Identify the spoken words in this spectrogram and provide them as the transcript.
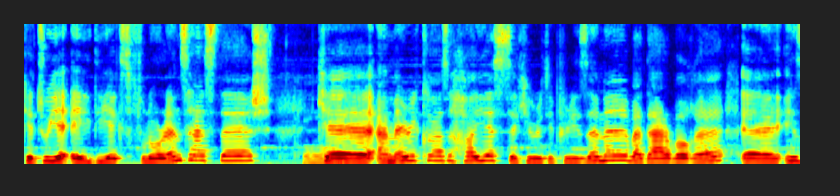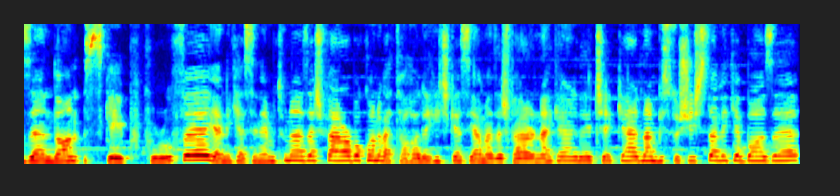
که توی ADX فلورنس هستش خب. که America's high security prison ه و در واقع این زندان escape proof ه یعنی کسی نمی‌تونه ازش فرار بکنه و تا حالا هیچ کسی هم ازش فرار نکرده. چک کردن 26 ساله که بازه.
